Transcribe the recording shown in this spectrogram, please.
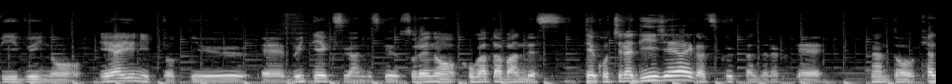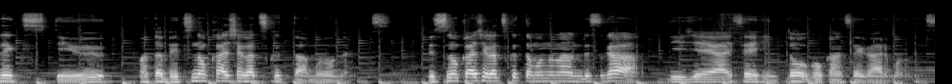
FPV の Air Unit っていう、えー、VTX があるんですけど、それの小型版です。で、こちら DJI が作ったんじゃなくて、なんと CADEX っていうまた別の会社が作ったものになります。別の会社が作ったものなんですが、DJI 製品と互換性があるものです。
